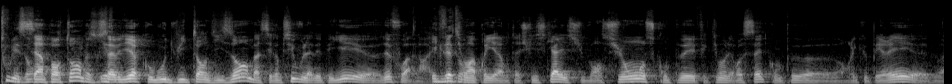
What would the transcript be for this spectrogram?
tous les ans. C'est important parce que ça veut dire qu'au bout de 8 ans, 10 ans, bah, c'est comme si vous l'avez payé euh, deux fois. Alors, Exactement. Après, il y a l'avantage fiscal, les subventions, ce qu'on peut, effectivement, les recettes qu'on peut euh, en récupérer. Euh,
